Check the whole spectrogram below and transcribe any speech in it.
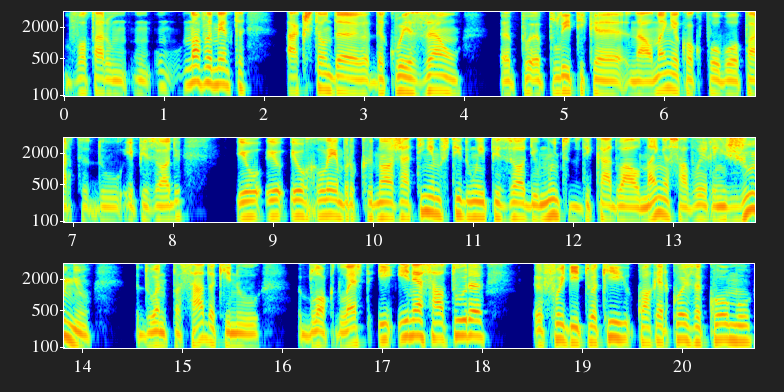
voltar um, um, um, novamente à questão da, da coesão uh, política na Alemanha, que ocupou boa parte do episódio. Eu, eu, eu, relembro que nós já tínhamos tido um episódio muito dedicado à Alemanha, salvo erro, em junho do ano passado, aqui no Bloco de Leste, e, e nessa altura uh, foi dito aqui qualquer coisa como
